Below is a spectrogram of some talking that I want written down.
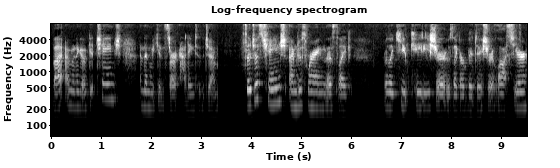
but I'm gonna go get changed and then we can start heading to the gym. So just changed, I'm just wearing this like really cute Katie shirt. It was like our bid day shirt last year.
